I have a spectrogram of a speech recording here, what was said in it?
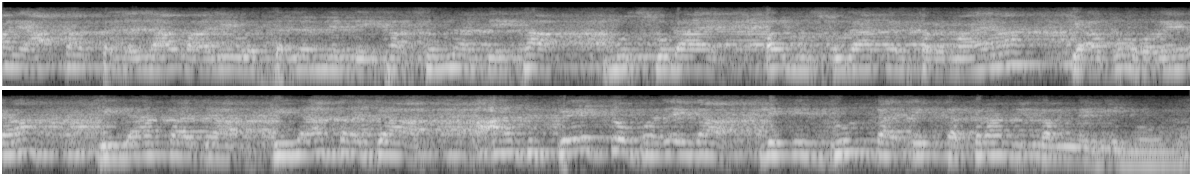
हमारे आका सल्लल्लाहु अलैहि वसल्लम ने देखा सुना देखा मुस्कुराए और मुस्कुराकर फरमाया कि अबू हुरैरा पिलाता जा पिलाता जा आज पेट तो भरेगा लेकिन दूध का एक कतरा भी कम नहीं होगा।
